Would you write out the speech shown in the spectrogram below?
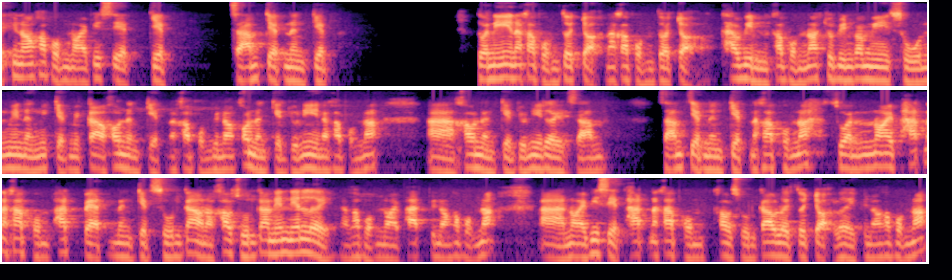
ษพี่น้องครับผมน้อยพิเศษเจ็ดสามเจ็ดหนึ่งเจ็ดตัวนี้นะครับผมตัวเจาะนะครับผมตัวเจาะถ้าวินครับผมเนาะชุดวินก็มีศูนย์มีหนึ่งมีเกตมีเก้าเข้าหนึ่งเกตนะครับผมพี่น้องเข้าหนึ่งเกตอยู่นี่นะครับผมเนาะอ่าเข้าหนึ่งเกตอยู่นี่เลยสาม สามเจ็ดหนึ่งเจ็ดนะครับผมนะส่วนนอยพัดนะครับผมพัดแปดหนึ่งเจ็ดศูนย์เก้านะเข้าศูนย์เก้าเน้นๆเลยนะครับผมนอยพัดพี่น้องครับผมเนาะอ่านอยพิเศษพัดนะครับผมเข้าศูนย์เก้าเลยตัวเจาะเลยพี่น้องครับผมเนาะ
